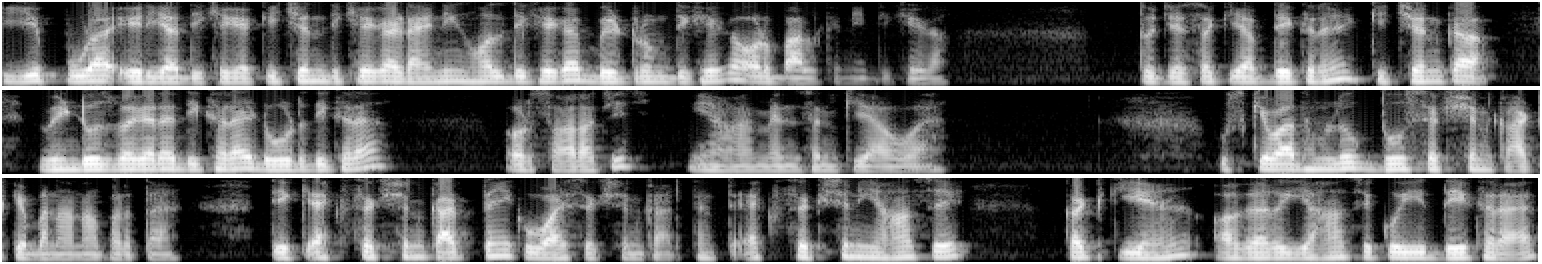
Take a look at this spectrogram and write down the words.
ये पूरा एरिया दिखेगा। किचन दिखेगा डाइनिंग हॉल दिखेगा बेडरूम दिखेगा और बालकनी दिखेगा। तो जैसा कि आप देख रहे हैं किचन का विंडोज़ वगैरह दिख रहा है डोर दिख रहा है और सारा चीज़ यहाँ मेंशन किया हुआ है। उसके बाद हम लोग दो सेक्शन काट के बनाना पड़ता है। तो एक एक्स सेक्शन काटते हैं, एक वाई सेक्शन काटते हैं। तो एक्स सेक्शन यहाँ से कट किए हैं। अगर यहाँ से कोई देख रहा है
